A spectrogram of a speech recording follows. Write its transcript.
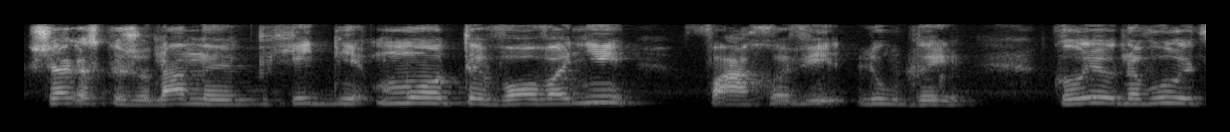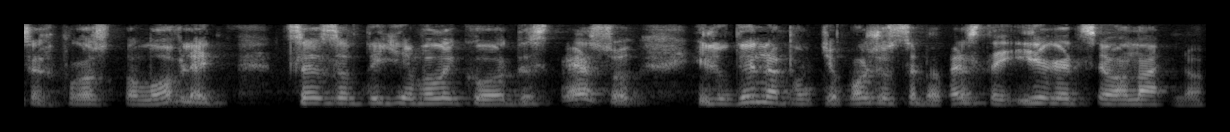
Ще раз кажу, нам необхідні мотивовані фахові люди. Коли на вулицях просто ловлять, це завдає великого дистресу, і людина потім може себе вести ірраціонально.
